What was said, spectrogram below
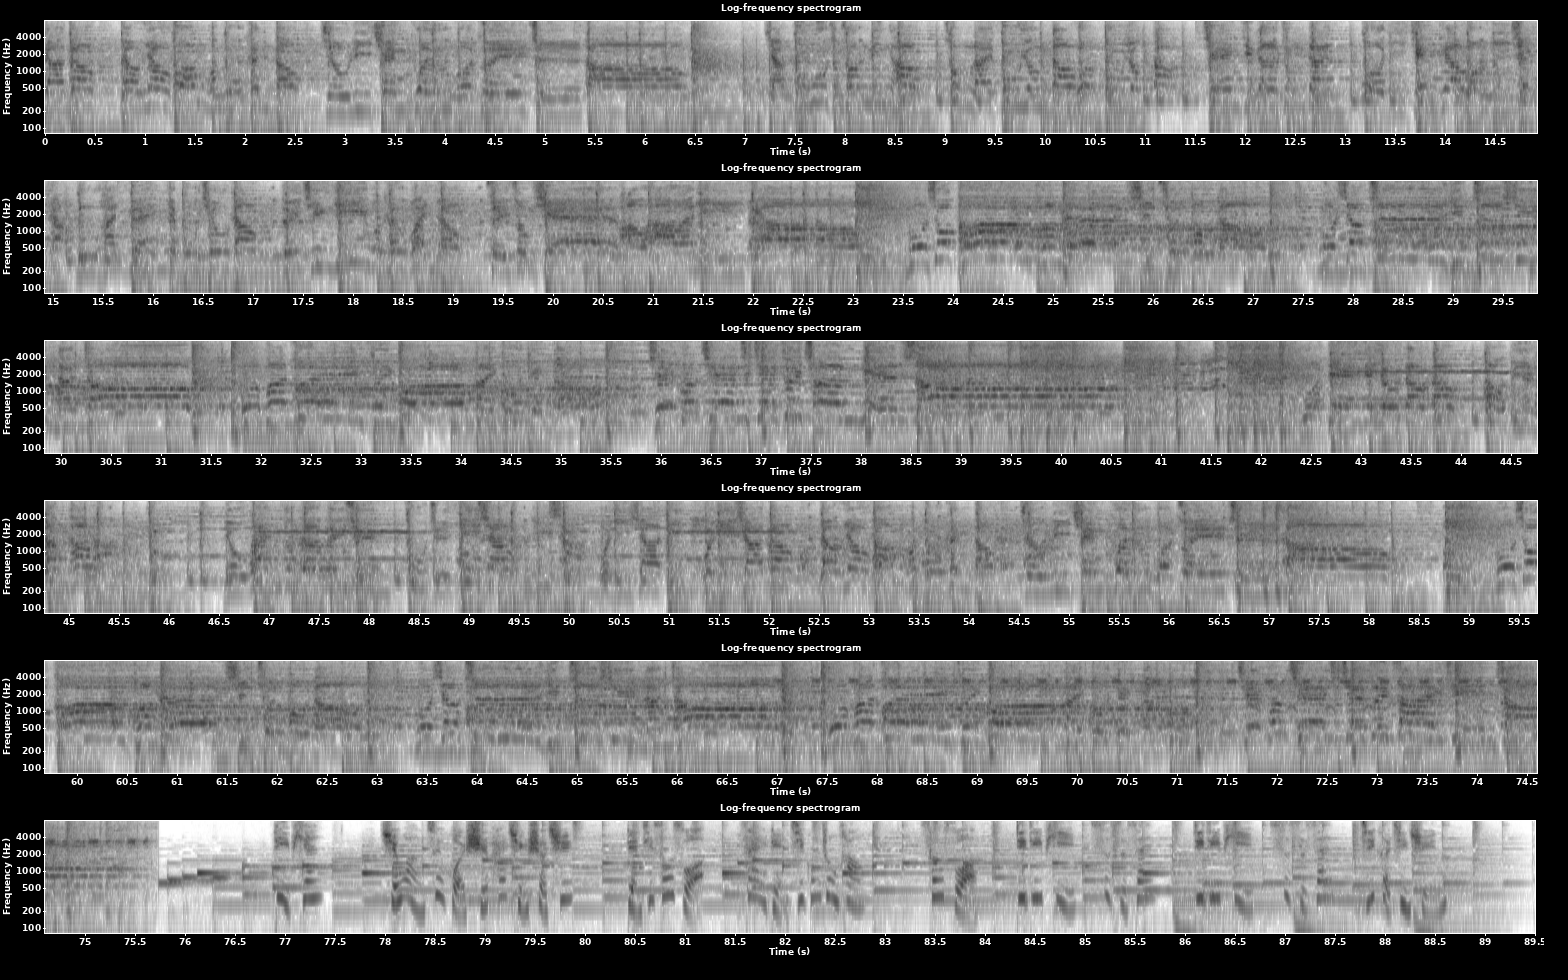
高，摇摇晃晃不肯倒，酒里乾坤我最知道。江湖中闯名号，从来不用刀，我不用刀。前进的重担我一肩挑，我一肩挑。不喊冤也不求饶，对情义我肯弯腰，最终先好汉一条。莫说狂狂人心存厚道，全网最火实拍群社区，点击搜索，再点击公众号，搜索 DDP 四四三 DDP 四四三即可进群。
